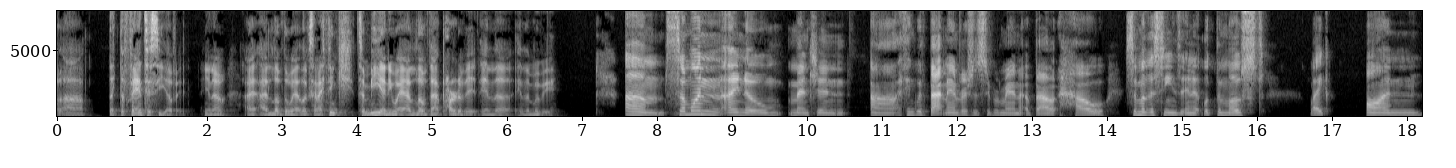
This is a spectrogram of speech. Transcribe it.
uh, like the fantasy of it. You know, I, I love the way it looks, and I think to me anyway, I love that part of it in the in the movie. Um, someone I know mentioned, uh, I think with Batman versus Superman, about how some of the scenes in it look the most like on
